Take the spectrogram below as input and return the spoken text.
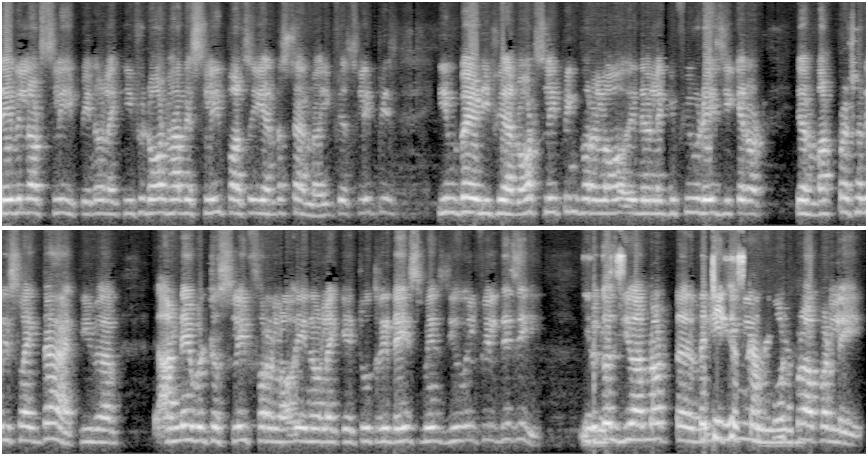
they will not sleep you know like if you don't have a sleep also you understand now if your sleep is impaired. If you are not sleeping for a long you know like a few days you cannot your work pressure is like that. You are unable to sleep for a long you know like a two three days means you will feel dizzy. You because you are not uh, eating your food properly.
